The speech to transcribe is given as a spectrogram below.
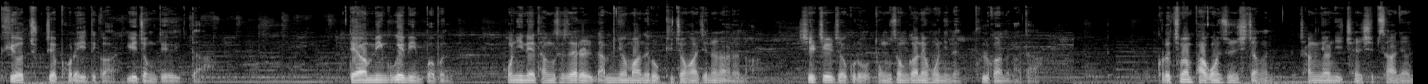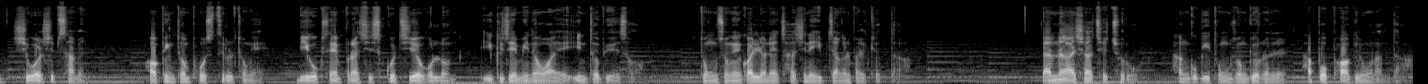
퀴어 축제 퍼레이드가 예정되어 있다. 대한민국의 민법은 혼인의 당사자를 남녀만으로 규정하지는 않으나 실질적으로 동성 간의 혼인은 불가능하다. 그렇지만 박원순 시장은 작년 2014년 10월 13일 허핑턴 포스트를 통해 미국 샌프란시스코 지역 언론 이그제미너와의 인터뷰에서 동성애 관련해 자신의 입장을 밝혔다. 나는 아시아 최초로 한국이 동성결혼을 합법화하길 원한다.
